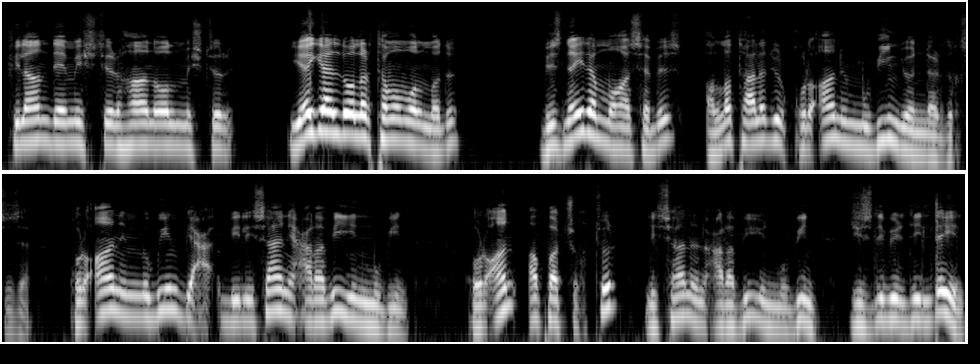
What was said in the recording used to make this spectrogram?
filan demiştir, han olmuştur? Ya geldi olar tamam olmadı. Biz neyden muhasebiz? Allah Teala diyor Kur'an-ı Mubin gönderdik size. Kur'an-ı Mubin bi, bi lisani arabiyyin mubin. Kur'an apaçıktır. Lisanın arabiyyin mubin. Gizli bir dil değil.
